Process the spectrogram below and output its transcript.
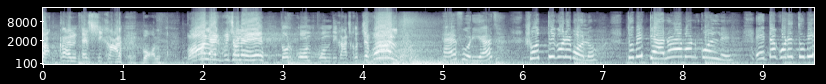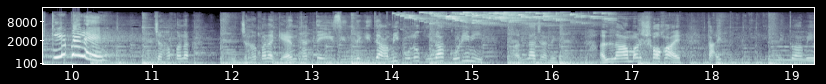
চক্রান্তের শিকার। বল বল এর পিছনে তোর কোন পন্দি কাজ করছে বল! হ্যাঁ ফরিয়াদ সত্যি করে বলো তুমি কেন এমন করলে? এটা করে তুমি কি পেলে? জাহাপানা জাহাপানা জ্ঞান থাকতে এই জিন্দগিতে আমি কোনো গুনাহ করিনি। আল্লাহ জানে, আল্লাহ আমার সহায়, তাই তাই তো আমি,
